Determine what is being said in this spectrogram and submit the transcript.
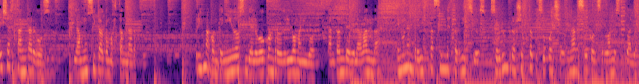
Ella es tan cargosa, la música como estandarte. Prisma Contenidos dialogó con Rodrigo Manigot, cantante de la banda, en una entrevista sin desperdicios sobre un proyecto que supo ayornarse conservando sus valores.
